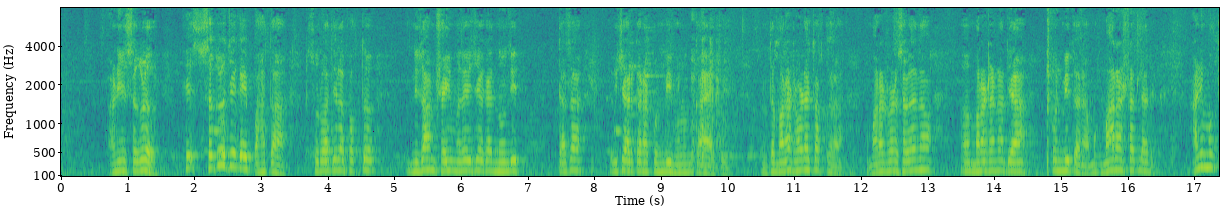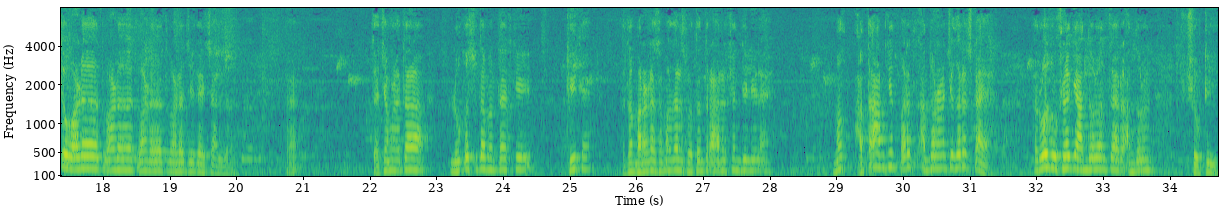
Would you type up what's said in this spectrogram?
आणि हे सगळं हे सगळं जे काही पाहता सुरुवातीला फक्त निजामशाहीमध्ये जे काही नोंदीत त्याचा विचार करा कुणबी म्हणून काय आहे तो. नंतर मराठवाड्याचाच करा. मराठवाड्या सगळ्यांना मराठ्यांना द्या कुणबी करा. मग महाराष्ट्रातल्या द्या. आणि मग ते वाढत वाढत वाढत वाढत जे काही चाललं. काय त्याच्यामुळे आता लोकसुद्धा म्हणतात की ठीक आहे. आता मराठा समाजाला स्वतंत्र आरक्षण दिलेलं आहे. मग आता आणखीन परत आंदोलनाची गरज काय आहे? रोज उठलं की आंदोलन कर आंदोलन शेवटी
